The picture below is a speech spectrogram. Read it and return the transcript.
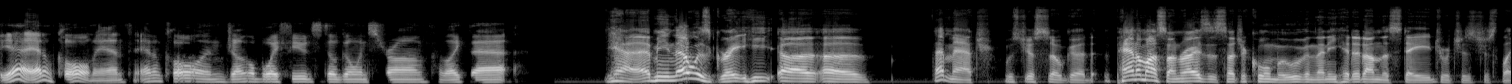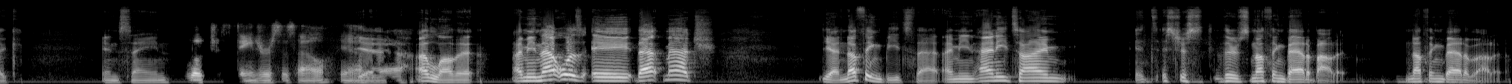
Yeah, Adam Cole, man. Adam Cole and Jungle Boy feud still going strong. I like that. Yeah, I mean that was great. He uh uh that match was just so good. Panama Sunrise is such a cool move and then he hit it on the stage which is just like insane. Looked just dangerous as hell. Yeah. Yeah, I love it. I mean, that was a that match. Yeah, nothing beats that. I mean, anytime it, it's just there's nothing bad about it. Nothing bad about it.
